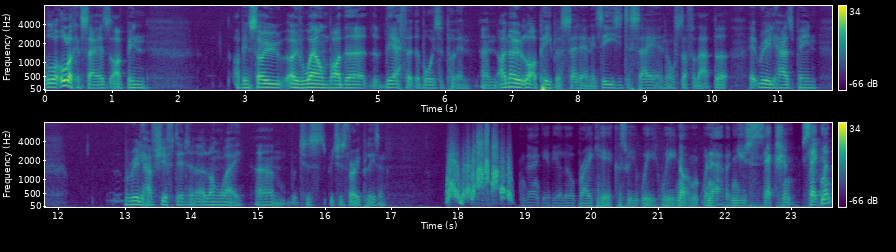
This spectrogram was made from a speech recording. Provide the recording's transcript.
all, all I can say is I've been I've been so overwhelmed by the, the, the effort the boys have put in, and I know a lot of people have said it, and it's easy to say it and all stuff like that, but it really has been. We really have shifted a long way, um, which is which is very pleasing. I'm going to give you a little break here because we we we not we're to have a new section segment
